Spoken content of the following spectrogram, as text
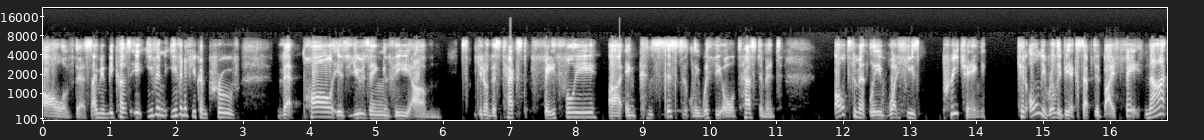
all of this. I mean, because it, even even if you can prove that Paul is using the um, you know this text faithfully uh, and consistently with the Old Testament, ultimately what he's preaching can only really be accepted by faith, not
